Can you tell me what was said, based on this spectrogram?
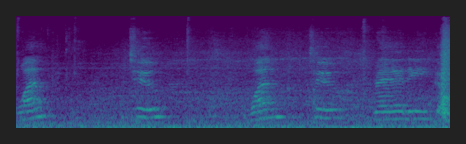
One, two, one, two, ready, go.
